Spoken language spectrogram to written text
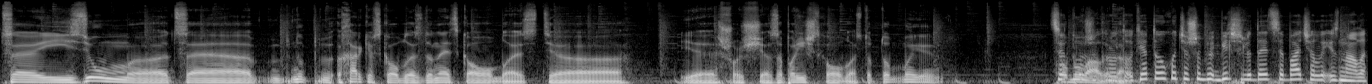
Це і Ізюм, це ну, Харківська область, Донецька область, що ще, Запорізька область. Тобто ми Це Побували, дуже круто. да. От я того хочу, щоб більше людей це бачили і знали.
